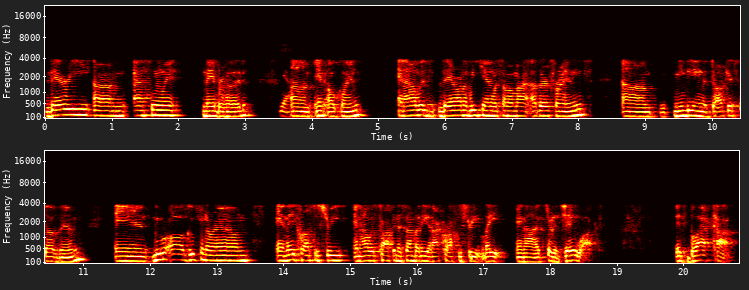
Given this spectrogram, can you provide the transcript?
very um, affluent neighborhood yeah. um, in Oakland. And I was there on a weekend with some of my other friends, um, me being the darkest of them, and we were all goofing around. And they crossed the street, and I was talking to somebody, and I crossed the street late, and I sort of jaywalked. This black cop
